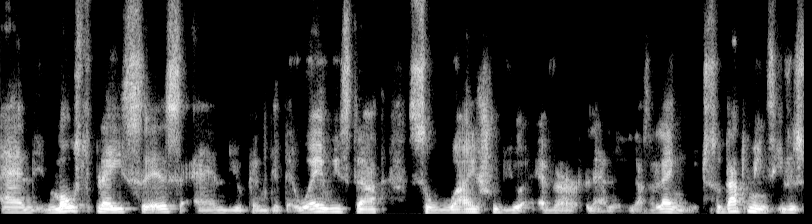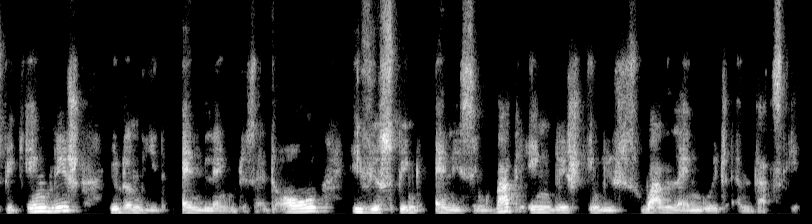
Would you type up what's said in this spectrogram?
and in most places, and you can get away with that. So why should you ever learn another language? So that means if you speak English, you don't need any languages at all. If you speak anything but English, English is one language and that's it.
